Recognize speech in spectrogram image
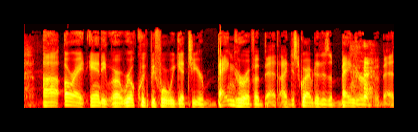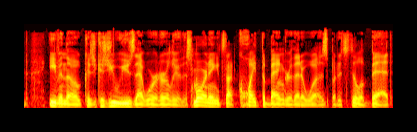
uh, all right, Andy, uh, real quick before we get to your banger of a bet, I described it as a banger of a bet, even though, because you used that word earlier this morning, it's not quite the banger that it was, but it's still a bet.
